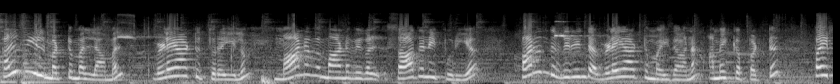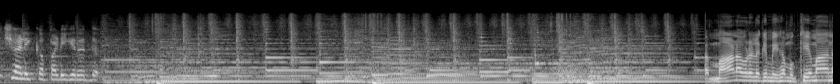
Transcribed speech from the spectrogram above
கல்வியில் மட்டுமல்லாமல் விளையாட்டுத் துறையிலும் மாணவ மாணவிகள் சாதனை புரிய பரந்து விரிந்த விளையாட்டு மைதானம் அமைக்கப்பட்டு பயிற்சி அளிக்கப்படுகிறது. மாணவர்களுக்கு மிக முக்கியமான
